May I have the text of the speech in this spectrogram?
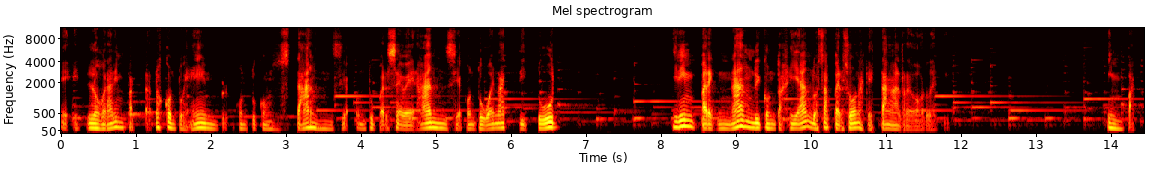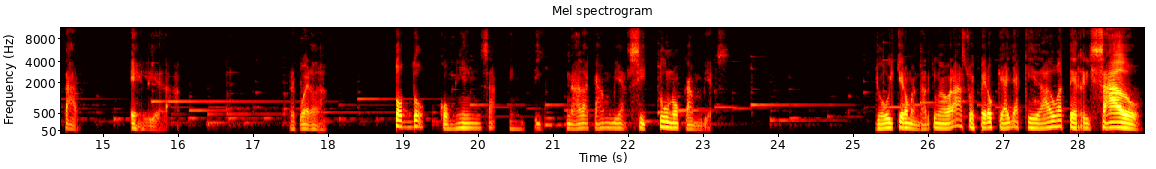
eh, eh, lograr impactarlos con tu ejemplo, con tu constancia, con tu perseverancia, con tu buena actitud, ir impregnando y contagiando a esas personas que están alrededor de ti. Impactar es liderazgo. Recuerda, todo comienza en ti. Nada cambia si tú no cambias. Yo hoy quiero mandarte un abrazo. Espero que haya quedado aterrizado,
